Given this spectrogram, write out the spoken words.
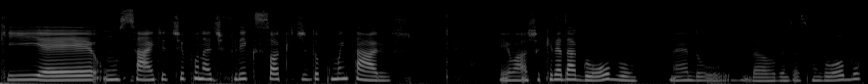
Que é um site tipo Netflix, só que de documentários. Eu acho que ele é da Globo, né? Do, da organização Globo.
